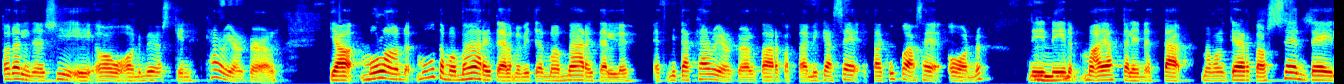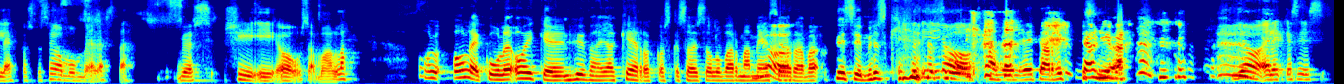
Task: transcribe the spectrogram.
todellinen CEO on myöskin carrier girl. Ja mulla on muutama määritelmä, miten mä oon määritellyt, että mitä carrier girl tarkoittaa ja mikä se, tai kuka se on. Niin, mm-hmm. niin mä ajattelin, että mä voin kertoa sen teille, koska se on mun mielestä myös CEO samalla. Ole kuule oikein hyvä ja kerro, koska se olisi ollut varmaan meidän Joo. seuraava kysymyskin. Joo. ei tarvitse kysyä. hyvä. Joo, eli siis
